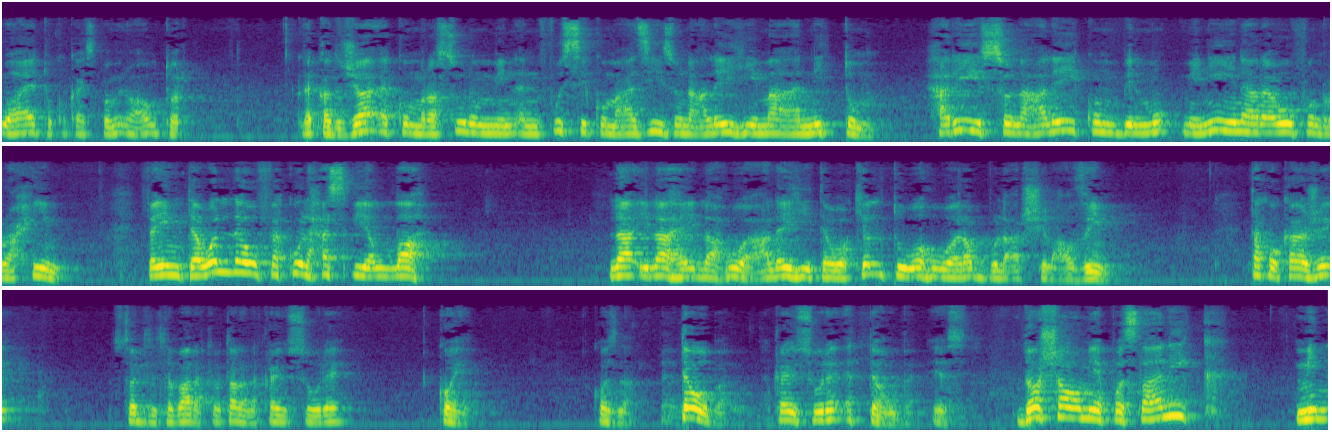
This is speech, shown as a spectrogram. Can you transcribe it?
u ajetu koga je spomenuo autor Lekad žaekum rasulum min enfusikum azizun alejhi ma anittum harisun alejkum bil mu'minina raufun rahim fa in tawallau fakul hasbi Allah la ilaha illa huwa alejhi tawakkeltu wa huwa rabbul aršil azim. Tako kaže stvoritelj Tebarak je otala na kraju sure koje? Ko zna? Teuba. Na kraju sure et Teube. Yes. Došao mi je poslanik min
